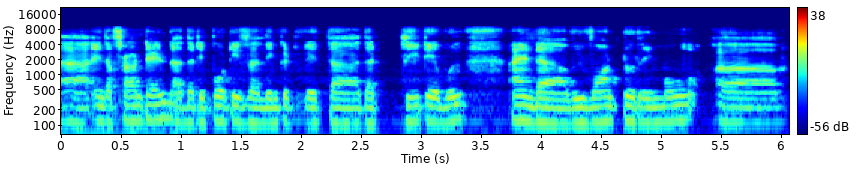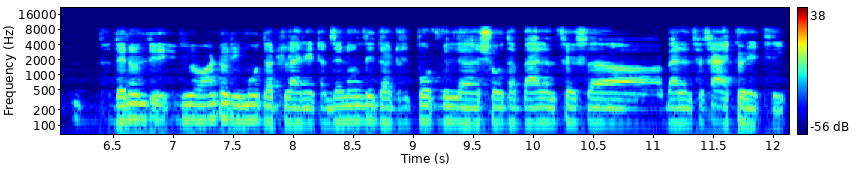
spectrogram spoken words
uh, in the front end uh, the report is uh, linked with uh, the z table. And uh, we want to remove uh, then only we want to remove that line item. Then only that report will show the balances balances accurately.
